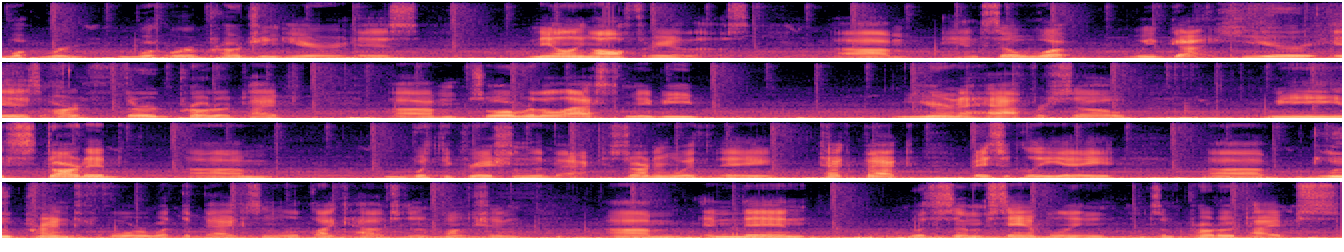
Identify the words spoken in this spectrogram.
what we're what we're approaching here is nailing all three of those. Um, and so what we've got here is our third prototype. Um, so over the last maybe year and a half or so, we started um, with the creation of the bag, starting with a tech pack, basically a uh, blueprint for what the bag is going to look like, how it's going to function, um, and then with some sampling and some prototypes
